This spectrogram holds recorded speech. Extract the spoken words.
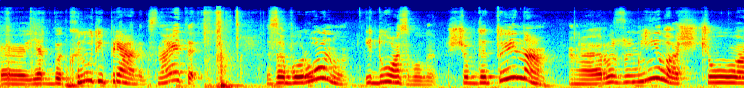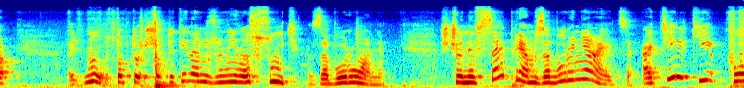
е, якби кнут і пряник, знаєте, заборону і дозволи, щоб дитина е, розуміла, що Е, Ну, тобто, щоб дитина розуміла суть заборони. Що не все прям забороняється, а тільки по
